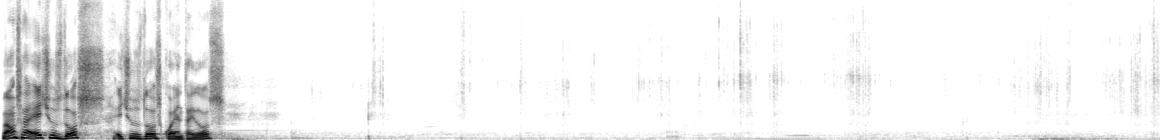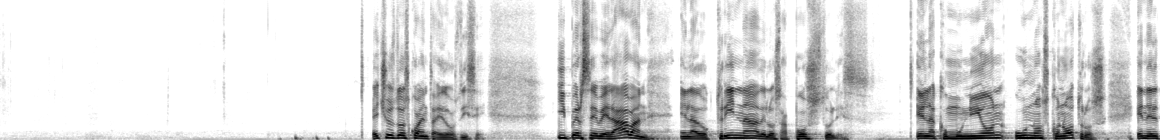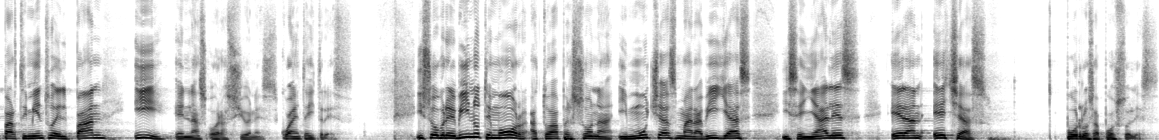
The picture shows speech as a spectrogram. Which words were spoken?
Vamos a Hechos 2, Hechos 2, 42. Hechos 2.42 dice, y perseveraban en la doctrina de los apóstoles en la comunión unos con otros, en el partimiento del pan y en las oraciones. 43. Y sobrevino temor a toda persona y muchas maravillas y señales eran hechas por los apóstoles.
